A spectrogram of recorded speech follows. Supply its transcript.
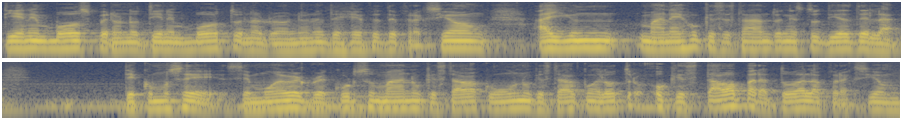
tienen voz pero no tienen voto en las reuniones de jefes de fracción. Hay un manejo que se está dando en estos días de la de cómo se, se, mueve el recurso humano que estaba con uno, que estaba con el otro, o que estaba para toda la fracción.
